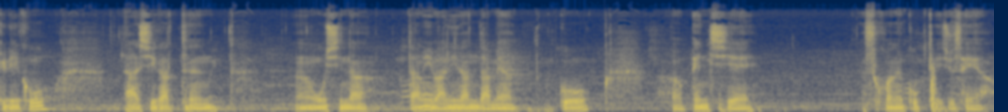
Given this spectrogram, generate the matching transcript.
그리고 나시 같은 어, 옷이나 땀이 많이 난다면 꼭 어, 벤치에 수건을 꼭 대주세요.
